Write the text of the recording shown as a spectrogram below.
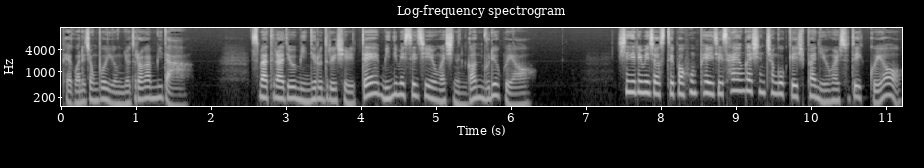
100원의 정보 이용료 들어갑니다. 스마트 라디오 미니로 들으실 때 미니 메시지 이용하시는 건 무료고요. 신혜림의 Just Pop 홈페이지 사연과 신청곡 게시판 이용할 수도 있고요.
